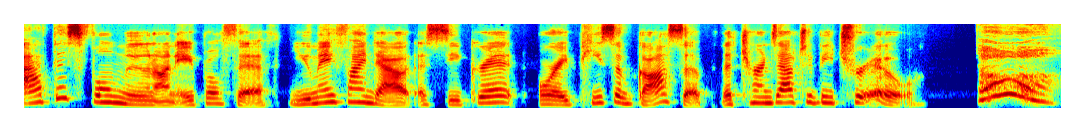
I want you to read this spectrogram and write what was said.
At this full moon on April 5th, you may find out a secret or a piece of gossip that turns out to be true. Oh,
